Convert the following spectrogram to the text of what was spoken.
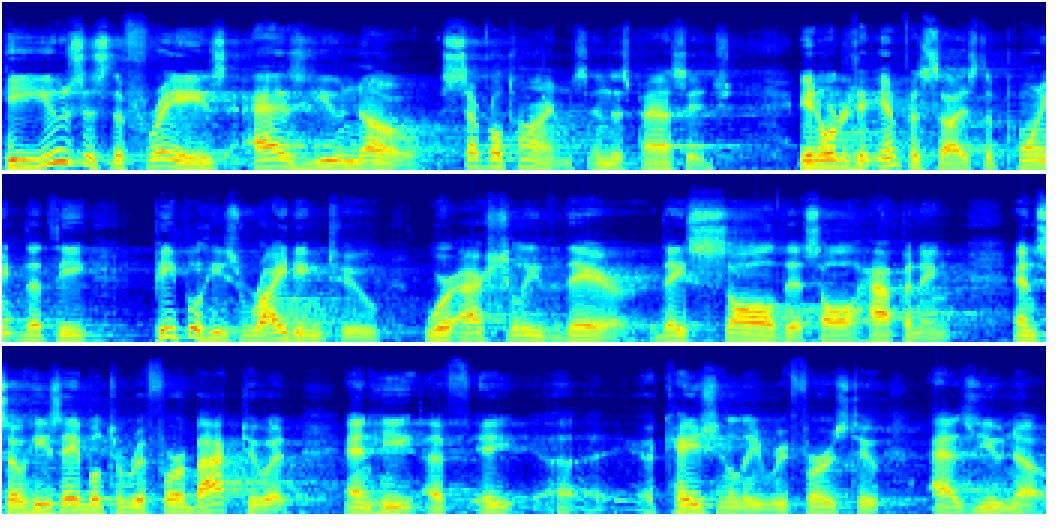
He uses the phrase, as you know, several times in this passage in order to emphasize the point that the people he's writing to were actually there. They saw this all happening. And so he's able to refer back to it, and he uh, uh, occasionally refers to, as you know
